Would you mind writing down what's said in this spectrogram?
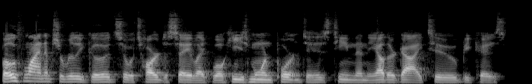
both lineups are really good, so it's hard to say like, well, he's more important to his team than the other guy too, because.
